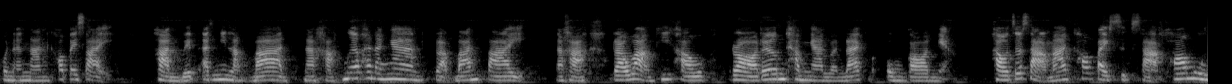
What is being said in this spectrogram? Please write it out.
คนนั้นๆ เข้าไปใส่ผ่านเว็บแอดมินหลังบ้านนะคะ เมื่อพนักงานกลับบ้านไปนะคะ ระหว่างที่เขารอเริ่มทำงานวันแรกองค์กรเนี่ยเขาจะสามารถเข้าไปศึกษาข้อมูล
